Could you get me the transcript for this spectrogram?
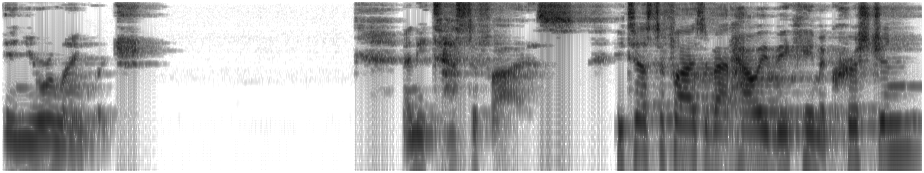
in your language and he testifies. He testifies about how he became a Christian,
